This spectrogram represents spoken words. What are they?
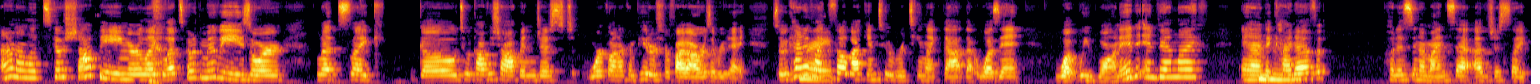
I don't know, let's go shopping or like let's go to the movies or let's like go to a coffee shop and just work on our computers for five hours every day. So we kind of Right. like fell back into a routine like that that wasn't what we wanted in van life. And Mhm. it kind of put us in a mindset of just like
